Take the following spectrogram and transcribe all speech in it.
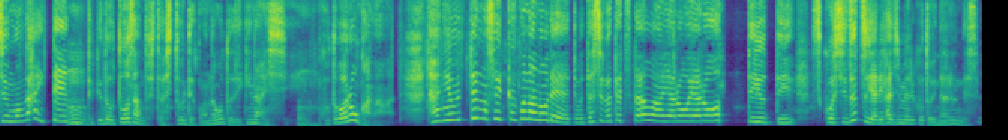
注文が入って。うんって言うけど、お父さんとしては一人でこんなことできないし、うん断ろうかな。何を言ってんのせっかくなので。って私が手伝うわ。やろうやろう。って言って少しずつやり始めることになるんです。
